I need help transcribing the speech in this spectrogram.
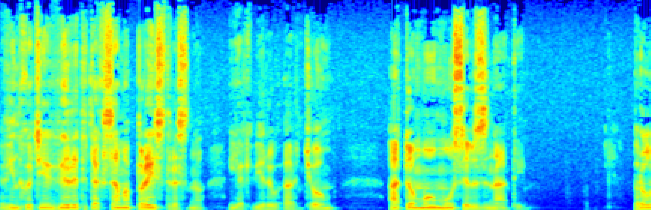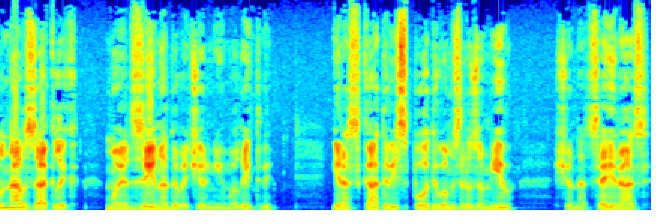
Він хотів вірити так само пристрасно, як вірив Артем, а тому мусив знати. Пролунав заклик Моядзина до вечірньої молитви, і Раскатові з подивом зрозумів, що на цей раз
